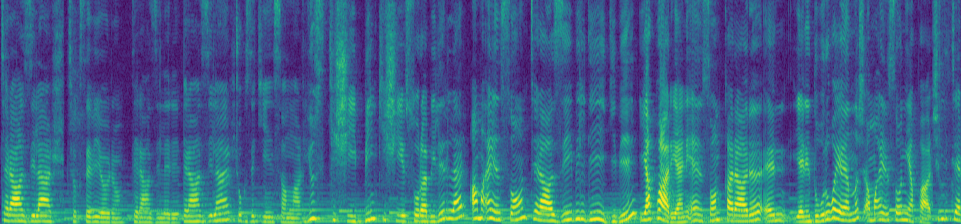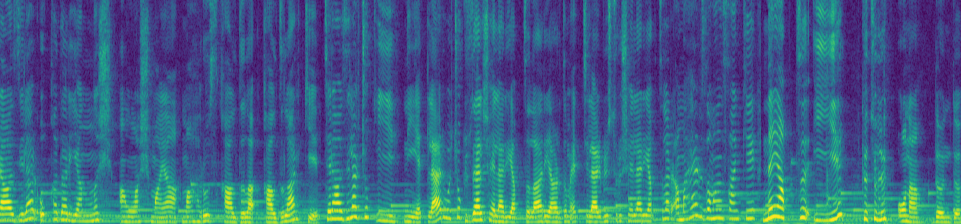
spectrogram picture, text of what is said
Teraziler. Çok seviyorum terazileri. Teraziler çok zeki insanlar. 100 kişiyi, 1000 kişiyi sorabilirler ama en son terazi bildiği gibi yapar. Yani en son kararı en yani doğru veya yanlış ama en son yapar. Şimdi teraziler o kadar yanlış anlaşmaya maruz kaldılar, kaldılar ki teraziler çok iyi niyetler ve çok güzel şeyler yaptılar, yardım ettiler, bir sürü şeyler yaptılar ama her zaman sanki ne yaptı iyi kötülük ona döndü.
